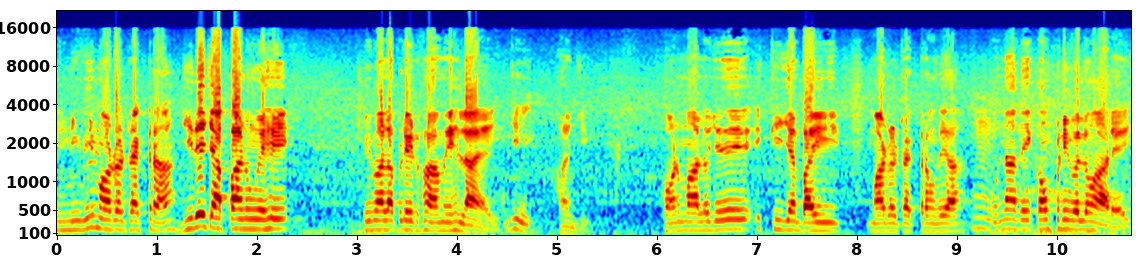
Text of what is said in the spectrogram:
19 20 ਮਾਡਲ ਟਰੈਕਟਰ ਆ ਜਿਹਦੇ ਚ ਆਪਾਂ ਨੂੰ ਇਹ ਵੀ ਮੰਨ ਲਾ ਪਲੇਟਫਾਰਮ ਇਹ ਲਾਇਆ ਜੀ। ਜੀ। ਹਾਂਜੀ। ਹੁਣ ਮੰਨ ਲਓ ਜਿਹੜੇ 21 ਜਾਂ 22 ਮਾਡਲ ਟਰੈਕਟਰ ਆਉਂਦੇ ਆ ਉਹਨਾਂ ਦੇ ਕੰਪਨੀ ਵੱਲੋਂ ਆ ਰਿਹਾ ਜੀ।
